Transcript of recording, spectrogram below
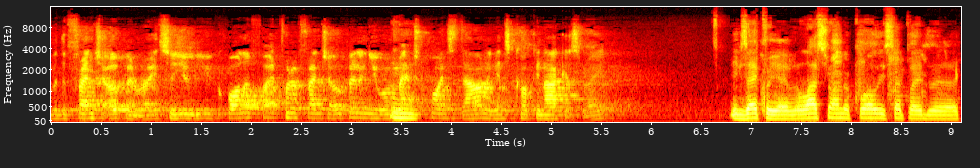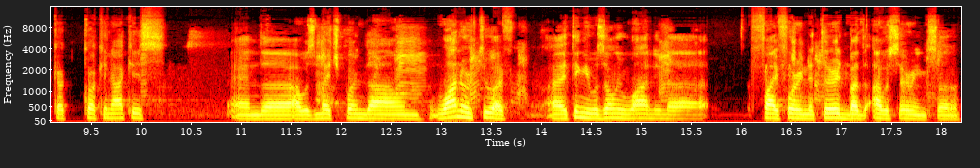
with the French Open, right? So you you qualified for the French Open and you were mm-hmm. match points down against Kokkinakis, right? Exactly. Yeah. The last round of qualies, I played uh, Kokkinakis, and uh, I was match point down one or two. I I think it was only one in a five four in the third, but I was serving so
